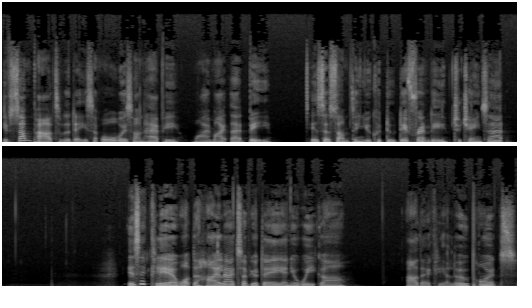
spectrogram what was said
If some parts of the days are always unhappy, why might that be? Is there something you could do differently to change that? Is it clear what the highlights of your day and your week are? Are there clear low points?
